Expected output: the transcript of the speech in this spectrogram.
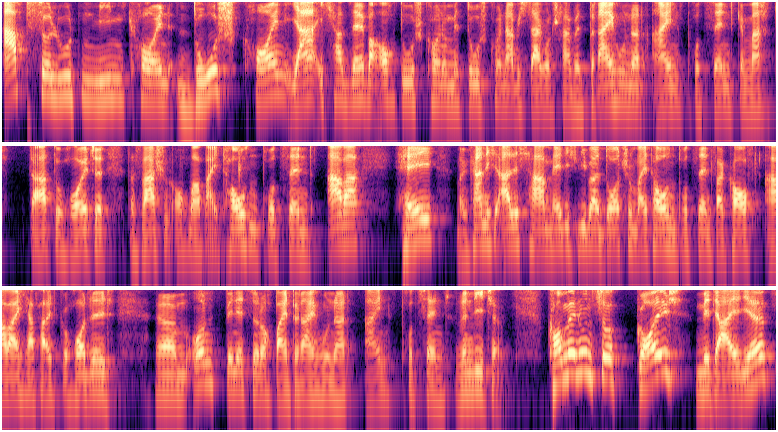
absoluten Meme-Coin Dogecoin. Ja, ich habe selber auch Dogecoin und mit Dogecoin habe ich sage und schreibe 301% gemacht. Dato heute, das war schon auch mal bei 1000%, aber hey, man kann nicht alles haben, hätte ich lieber dort schon bei 1000% verkauft, aber ich habe halt gehoddelt ähm, und bin jetzt nur noch bei 301% Rendite. Kommen wir nun zur Goldmedaille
